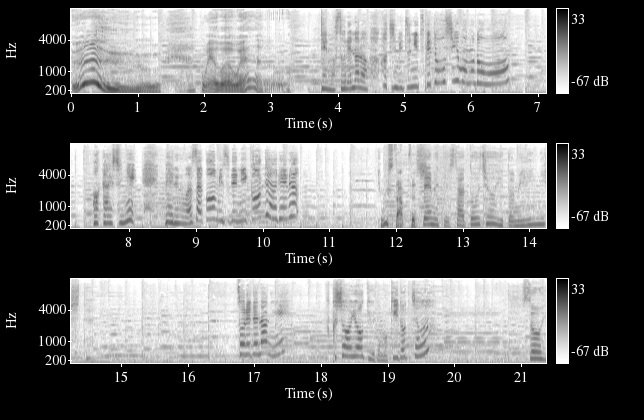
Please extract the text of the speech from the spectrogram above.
？Ooh. Well, well, well. でもそれなら蜂蜜につけてほしいものだわお返しにベルンは砂糖水で煮込んであげる Can we stop this? せめて砂糖醤油とみりんにしてそれで何副賞要求でも気取っちゃうそうよ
